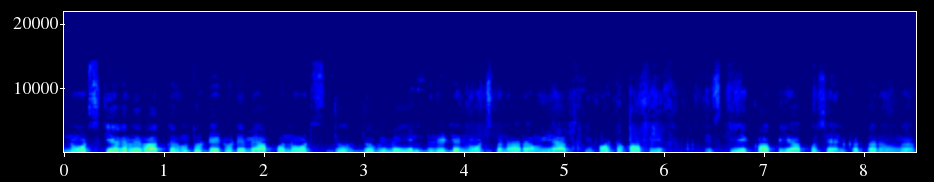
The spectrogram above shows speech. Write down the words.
notes की अगर मैं बात करूँ तो डे टू डे मैं आपको नोट्स जो जो भी मैं ये रिटर्न नोट्स बना रहा हूँ, या आपकी फ़ोटो कॉपी इसकी एक कॉपी आपको सेंड करता रहूँगा।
